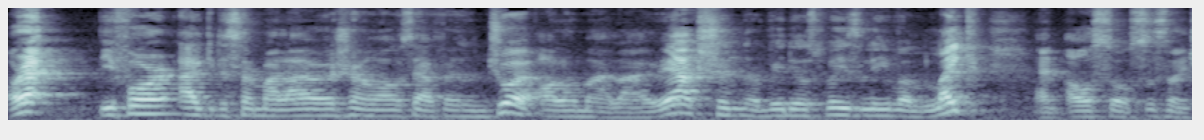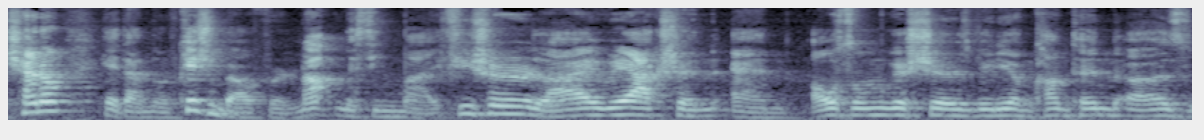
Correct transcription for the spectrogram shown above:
Alright, before I get to start my live reaction, I also have to enjoy all of my live reaction videos, please leave a like and also subscribe to my channel, hit that notification bell for not missing my future live reaction and also I'm gonna share this video and content as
